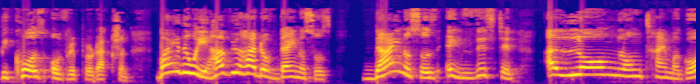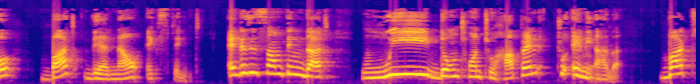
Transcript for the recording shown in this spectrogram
because of reproduction. By the way, have you heard of dinosaurs? Dinosaurs existed a long, long time ago, but they are now extinct. And this is something that we don't want to happen to any other. But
